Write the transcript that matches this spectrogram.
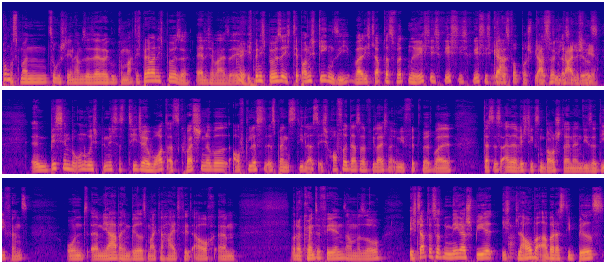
Punkt. Muss man zugestehen, haben sie sehr, sehr gut gemacht. Ich bin aber nicht böse, ehrlicherweise. Nee. Ich bin nicht böse, ich tippe auch nicht gegen sie, weil ich glaube, das wird ein richtig, richtig, richtig geiles Ja, Footballspiel. das wird ein geiles Bills. Ein bisschen beunruhigt bin ich, dass TJ Watt als questionable aufgelistet ist bei den Steelers. Ich hoffe, dass er vielleicht noch irgendwie fit wird, weil das ist einer der wichtigsten Bausteine in dieser Defense. Und ähm, ja, bei den Bills, Micah Hyde fehlt auch, ähm, oder könnte fehlen, sagen wir mal so. Ich glaube, das wird ein Megaspiel. Ich glaube aber, dass die Bills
